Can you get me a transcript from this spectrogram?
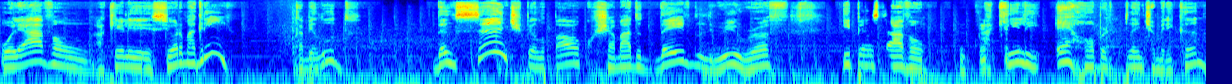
olhavam aquele senhor magrinho, cabeludo, dançante pelo palco, chamado David Lee Roth, e pensavam: aquele é Robert Plant americano?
